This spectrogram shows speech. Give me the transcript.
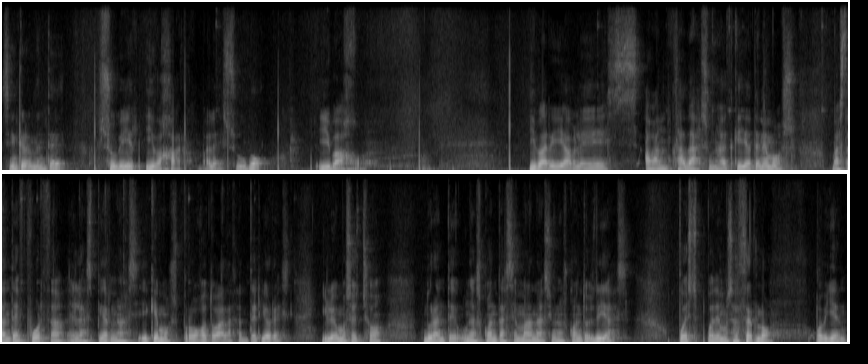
simplemente subir y bajar, ¿vale? Subo y bajo. Y variables avanzadas, una vez que ya tenemos bastante fuerza en las piernas y que hemos probado todas las anteriores y lo hemos hecho durante unas cuantas semanas y unos cuantos días, pues podemos hacerlo o bien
